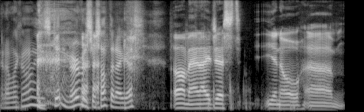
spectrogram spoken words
and I'm like, oh, he's getting nervous or something, I guess. Oh man, I just you know, um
